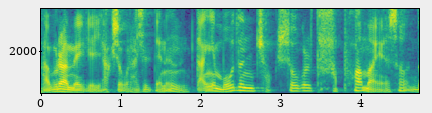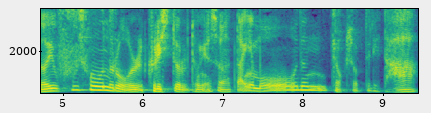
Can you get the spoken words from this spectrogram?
아브라함에게 약속을 하실 때는 땅의 모든 족속을 다 포함하여서 너희 후손으로 올 그리스도를 통해서 땅의 모든 족속들이 다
